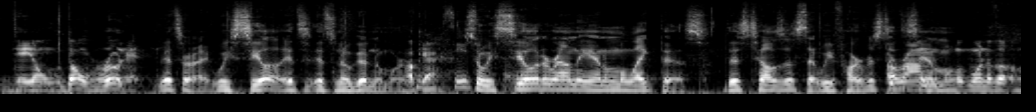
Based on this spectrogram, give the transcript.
They don't don't ruin it. It's all right. We seal it. It's, it's no good no more. Okay. See, So we seal it around the animal like this. This tells us that we've harvested this Around animal. one of the uh,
